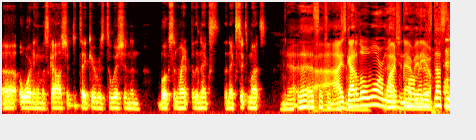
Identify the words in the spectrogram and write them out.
uh, awarding him a scholarship to take care of his tuition and books and rent for the next the next six months. Yeah, that's such a. Nice eyes got a little warm watching man, that on, video. Man, it was dusty.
